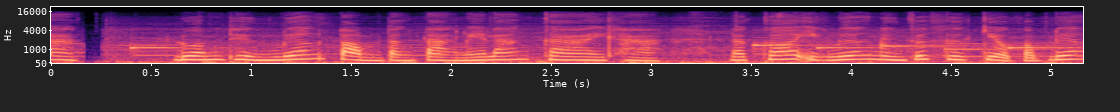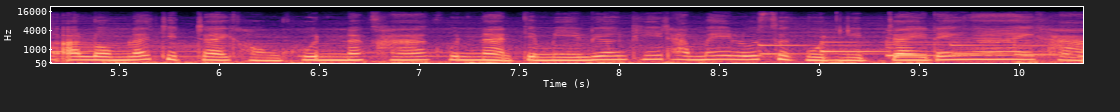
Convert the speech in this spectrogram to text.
าก รวมถึงเรื่องต่อมต่างๆ ในร่างกายค่ะ แล้วก็อีกเรื่องหนึ่งก็คือเกี่ยวกับเรื่องอารมณ์และจิตใจของคุณนะคะ คุณอาจจะมีเรื่องที่ทำให้รู้สึกหงุดหงิดใจได้ง่ายค่ะ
